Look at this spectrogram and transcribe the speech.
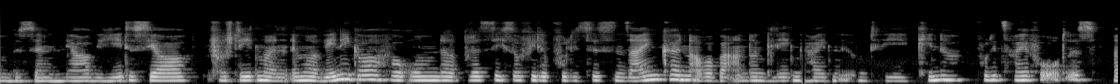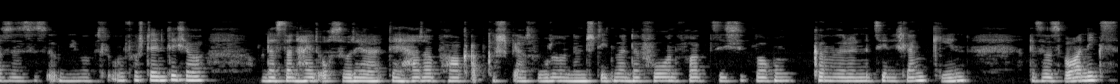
ein bisschen, ja, wie jedes Jahr versteht man immer weniger, warum da plötzlich so viele Polizisten sein können, aber bei anderen Gelegenheiten irgendwie keine Polizei vor Ort ist. Also es ist irgendwie immer ein bisschen unverständlicher. Und dass dann halt auch so der, der Herder abgesperrt wurde und dann steht man davor und fragt sich, warum können wir denn jetzt hier nicht lang gehen? Also es war nix.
